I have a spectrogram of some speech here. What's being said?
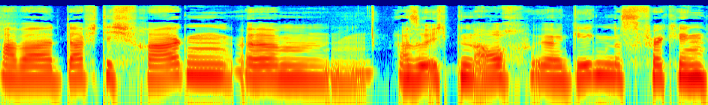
Aber darf ich dich fragen, ähm, also ich bin auch äh, gegen das Fracking.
